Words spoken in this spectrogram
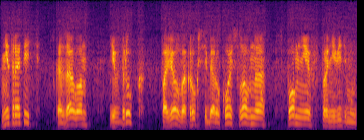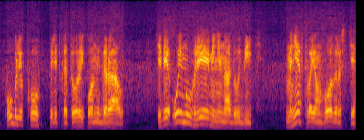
«Не торопись», — сказал он, и вдруг повел вокруг себя рукой, словно вспомнив про невидимую публику, перед которой он играл. «Тебе уйму времени надо убить. Мне в твоем возрасте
